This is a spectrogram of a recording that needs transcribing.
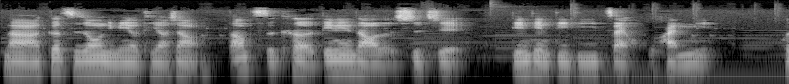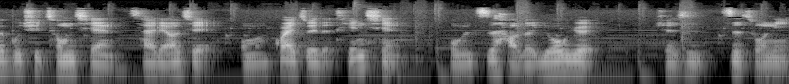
那歌词中里面有提到，像当此刻颠颠倒倒的世界，点点滴滴在幻灭，回不去从前，才了解我们怪罪的天谴，我们自豪的优越，全是自作孽。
